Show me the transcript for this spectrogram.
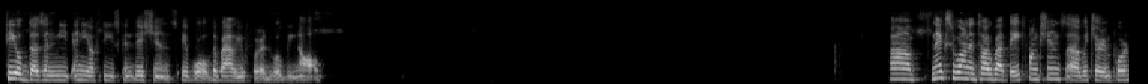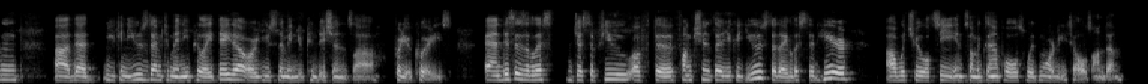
field doesn't meet any of these conditions, it will the value for it will be null. Uh, next, we want to talk about date functions, uh, which are important uh, that you can use them to manipulate data or use them in your conditions uh, for your queries. And this is a list, just a few of the functions that you could use that I listed here, uh, which you will see in some examples with more details on them.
